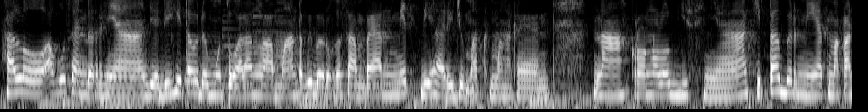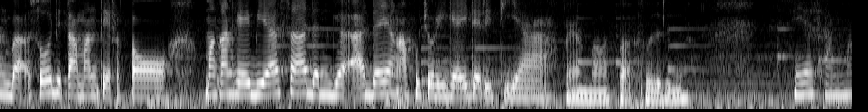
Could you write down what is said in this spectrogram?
Halo, aku sendernya. Jadi kita udah mutualan lama tapi baru kesampaian meet di hari Jumat kemarin. Nah, kronologisnya kita berniat makan bakso di Taman Tirto. Makan kayak biasa dan gak ada yang aku curigai dari dia. pengen banget bakso jadinya Iya sama.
